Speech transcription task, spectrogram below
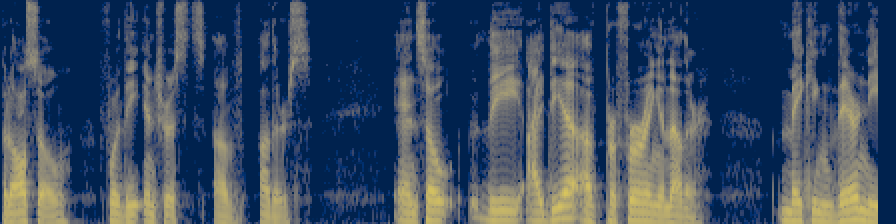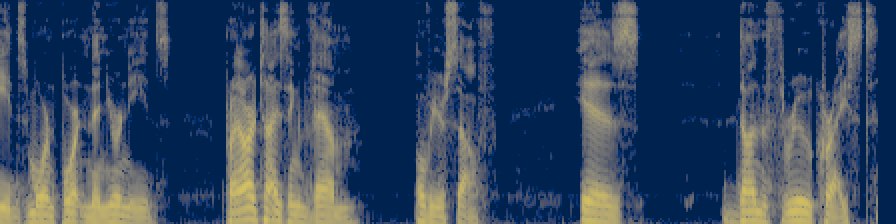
but also for the interests of others. And so the idea of preferring another, making their needs more important than your needs, prioritizing them over yourself, is done through Christ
